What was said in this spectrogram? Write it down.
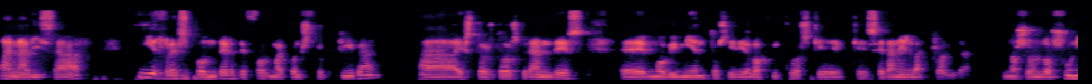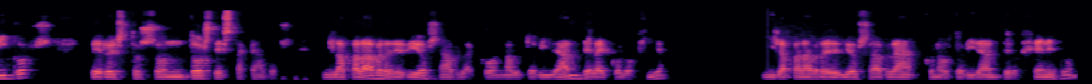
analizar y responder de forma constructiva a estos dos grandes eh, movimientos ideológicos que, que se dan en la actualidad. No son los únicos, pero estos son dos destacados. Y la palabra de Dios habla con autoridad de la ecología y la palabra de Dios habla con autoridad del género,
